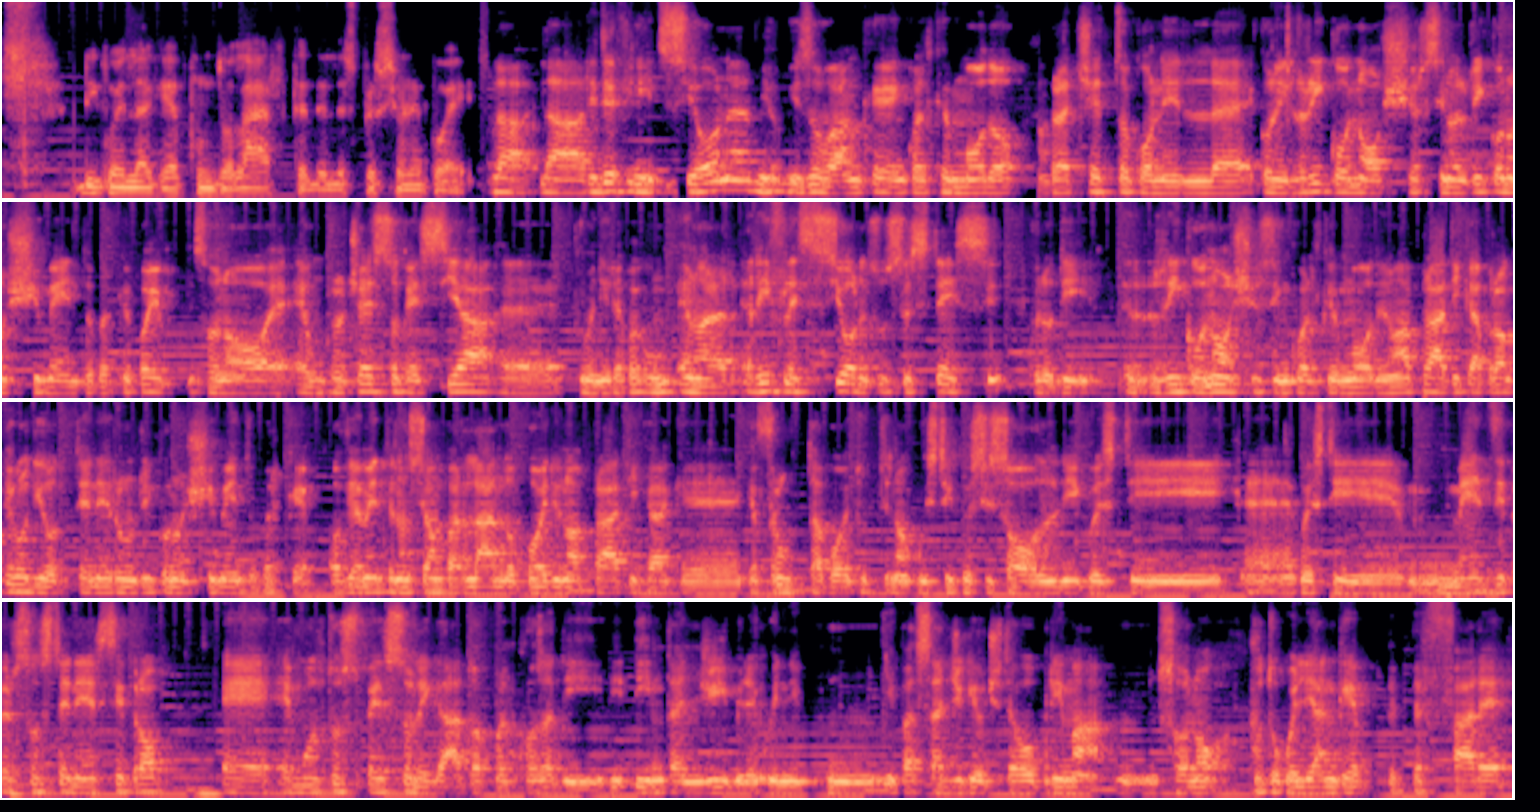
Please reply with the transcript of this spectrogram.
di quella che è appunto l'arte dell'espressione poetica. La, la, ridefinizione, a mio avviso, va anche in qualche modo a braccetto con il, con il riconoscersi, no? il riconoscimento, perché poi sono, è, è, un processo che sia, eh, come dire, è una riflessione su se stessi, quello di riconoscersi in qualche modo in una pratica, però anche quello di ottenere un riconoscimento, perché ovviamente non stiamo parlando poi di una pratica che, che frutta poi tutti no, questi, questi soldi, questi, eh, questi mezzi per sostenersi, però è, molto spesso legato a qualcosa di, di, di intangibile, quindi mh, i passaggi che io citavo prima mh, sono appunto quelli anche per, per, fare,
